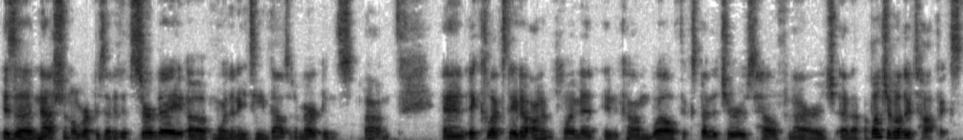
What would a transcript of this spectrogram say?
is a national representative survey of more than 18,000 Americans. Um, and it collects data on employment, income, wealth, expenditures, health, marriage, and a, a bunch of other topics.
